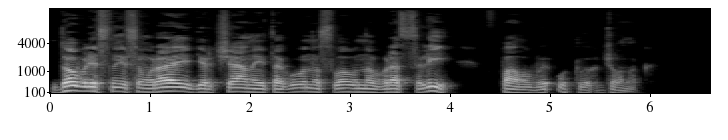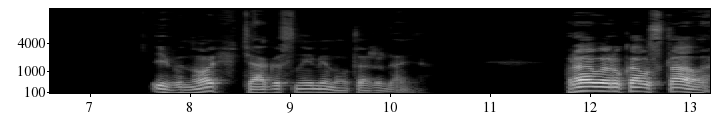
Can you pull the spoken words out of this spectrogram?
доблестные самураи Герчана и Тагуна словно вросли в палубы утлых джонок. И вновь тягостные минуты ожидания. Правая рука устала,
